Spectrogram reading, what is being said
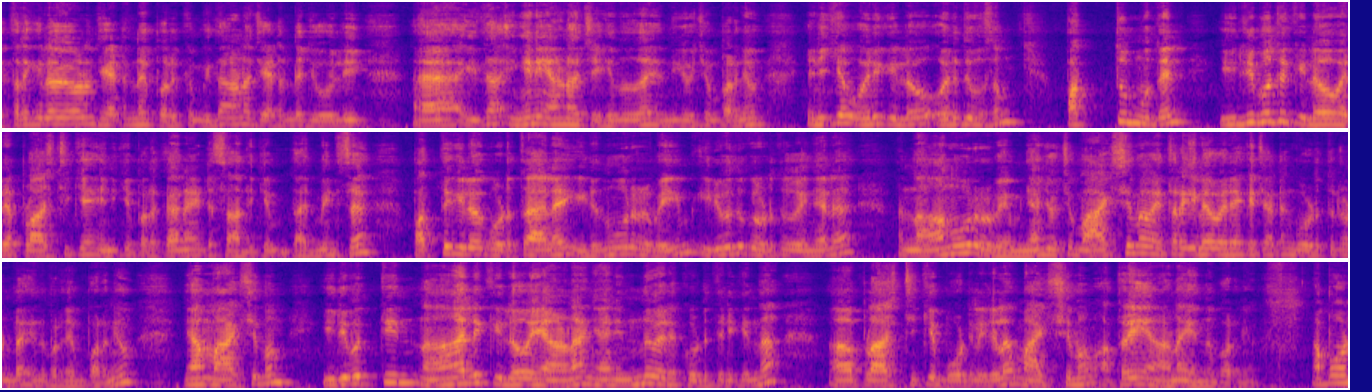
എത്ര കിലോയോളം ചേട്ടന്റെ പെറുക്കും? ഇതാണോ ചേട്ടന്റെ ജോലി? ഇത് ഇങ്ങനെയാണോ ചെയ്യുന്നത്? എന്ന് ചോദിച്ചപ്പോൾ പറഞ്ഞു എനിക്ക് ഒരു കിലോ ഒരു ദിവസം പത്ത് മുതൽ ഇരുപത് കിലോ വരെ പ്ലാസ്റ്റിക് എനിക്ക് പെറുക്കാനായിട്ട് സാധിക്കും. ദാറ്റ് മീൻസ് പത്ത് കിലോ കൊടുത്താൽ ഇരുന്നൂറ് രൂപയും ഇരുപത് കൊടുത്തു കഴിഞ്ഞാൽ നാനൂറ് രൂപയും. ഞാൻ ചോദിച്ചു മാക്സിമം എത്ര കിലോ വരെയൊക്കെ ചേട്ടൻ കൊടുത്തിട്ടുണ്ട് എന്ന് പറഞ്ഞു പറഞ്ഞു. ഞാൻ മാക്സിമം ഇരുപത്തി നാല് കിലോയാണ് ഞാൻ ഇന്ന് വരെ കൊടുത്തിരിക്കുന്ന പ്ലാസ്റ്റിക് ബോട്ടിലുകൾ മാക്സിമം അത്രയാണ് എന്ന് പറഞ്ഞു. അപ്പോൾ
